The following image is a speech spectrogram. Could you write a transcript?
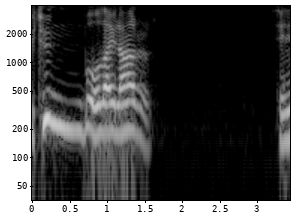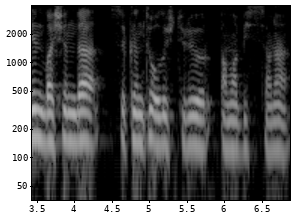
Bütün bu olaylar senin başında sıkıntı oluşturuyor ama biz sana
